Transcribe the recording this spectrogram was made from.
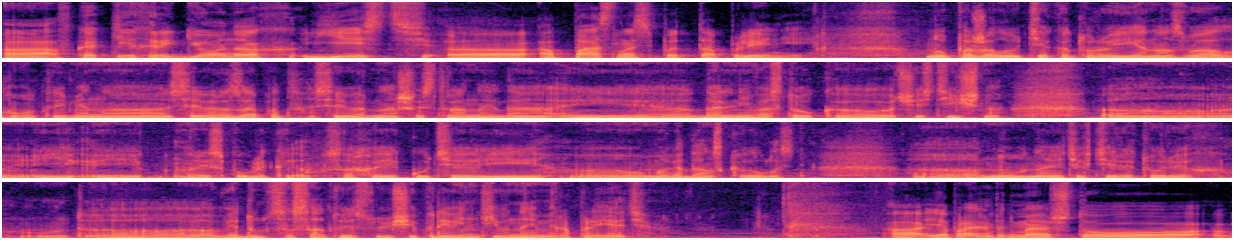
А в каких регионах есть э, опасность подтоплений? Ну, пожалуй, те, которые я назвал, вот именно северо-запад, север нашей страны, да, и Дальний Восток э, частично, и, и Республика Саха-Якутия и Магаданская область. Но ну, на этих территориях вот, ведутся соответствующие превентивные мероприятия. А я правильно понимаю, что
